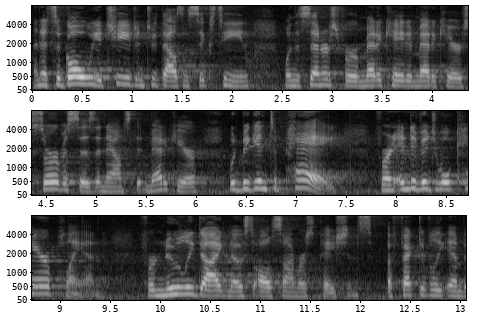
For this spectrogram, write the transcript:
And it's a goal we achieved in 2016 when the Centers for Medicaid and Medicare Services announced that Medicare would begin to pay for an individual care plan for newly diagnosed Alzheimer's patients, effectively Im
